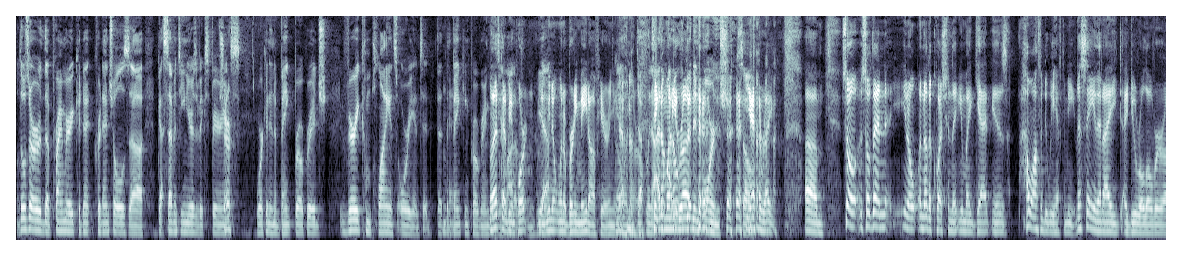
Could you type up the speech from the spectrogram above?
those are the primary creden- credentials. Uh, I've got 17 years of experience. working in a bank brokerage, very compliance oriented. That the banking program. Well, that's got to be lot of- important. I mean, yeah. we don't want a Bernie Madoff here, you know. Yeah, no, uh, no, definitely not. Take I don't, I don't run. good in orange. So yeah, right. Um, so, so then, you know, another question that you might get is, how often do we have to meet? Let's say that I, I do roll over uh,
